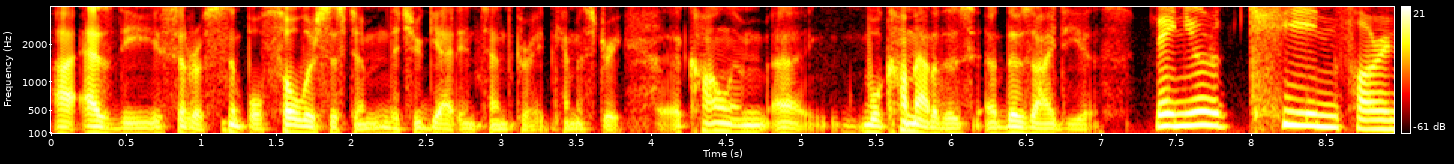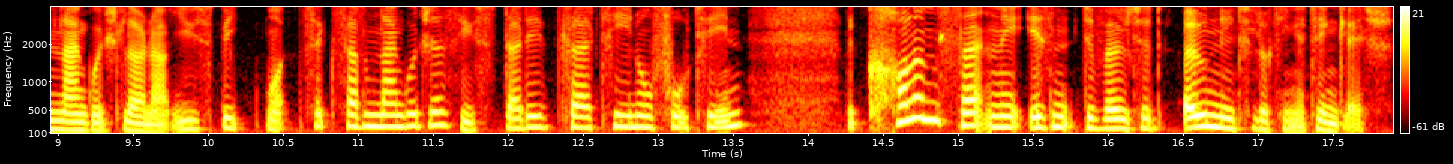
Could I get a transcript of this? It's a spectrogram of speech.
uh, as the sort of simple solar system that you get in 10th grade chemistry. A column uh, will come out of those, uh, those ideas. Lane, you're a keen foreign language learner. You speak, what, six, seven languages? You've studied 13 or 14. The column certainly isn't devoted only to looking at English.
